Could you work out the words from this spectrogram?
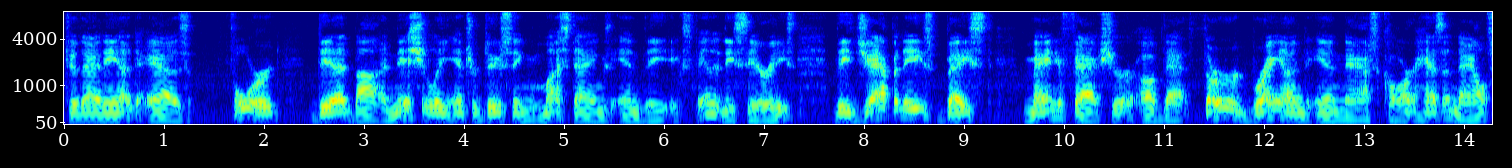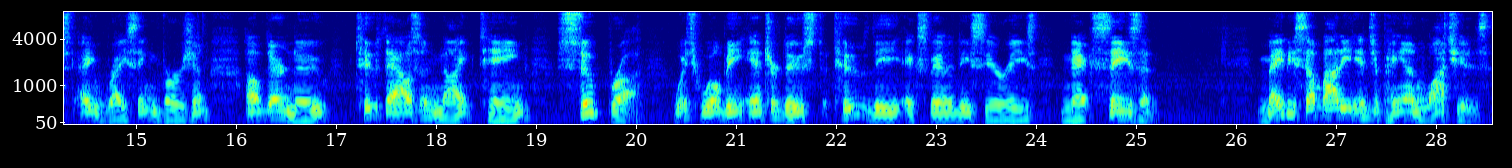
to that end, as Ford did by initially introducing Mustangs in the Xfinity Series, the Japanese-based manufacturer of that third brand in NASCAR has announced a racing version of their new 2019 Supra, which will be introduced to the Xfinity Series next season. Maybe somebody in Japan watches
